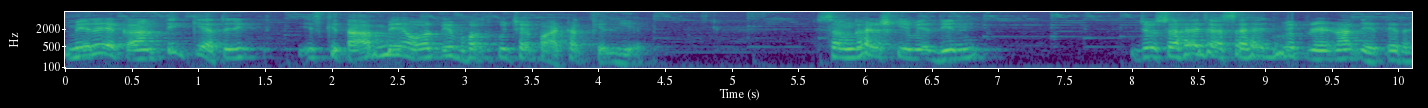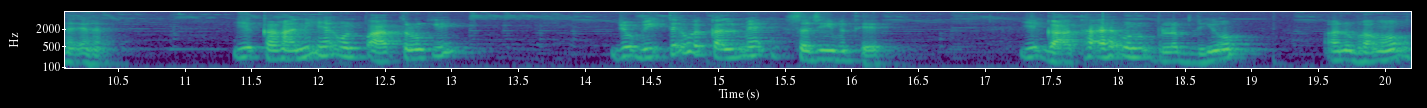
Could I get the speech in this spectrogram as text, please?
मेरे एकांतिक के अतिरिक्त इस किताब में और भी बहुत कुछ है पाठक के लिए। संघर्ष के वे दिन जो सहज असहज में प्रेरणा देते रहे हैं। ये कहानी है उन पात्रों की जो बीते हुए कल में सजीव थे। ये गाथा है उन उपलब्धियों, अनुभवों,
